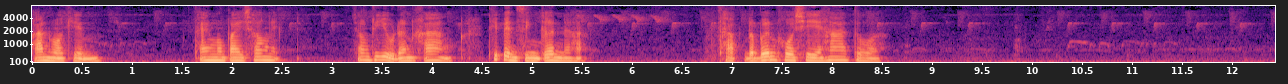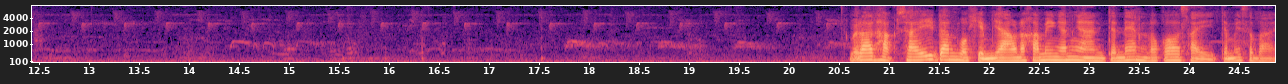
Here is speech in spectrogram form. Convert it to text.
พันหัวเข็ม แทงลงไปช่องนี้ ช่องที่อยู่ด้านข้างที่เป็นซิงเกิลนะคะ ถัก double crochet ห้าตัว เวลาถักใช้ดันหัวเข็มยาวนะคะ ไม่งั้นงานจะแน่นแล้วก็ใส่จะไม่สบาย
